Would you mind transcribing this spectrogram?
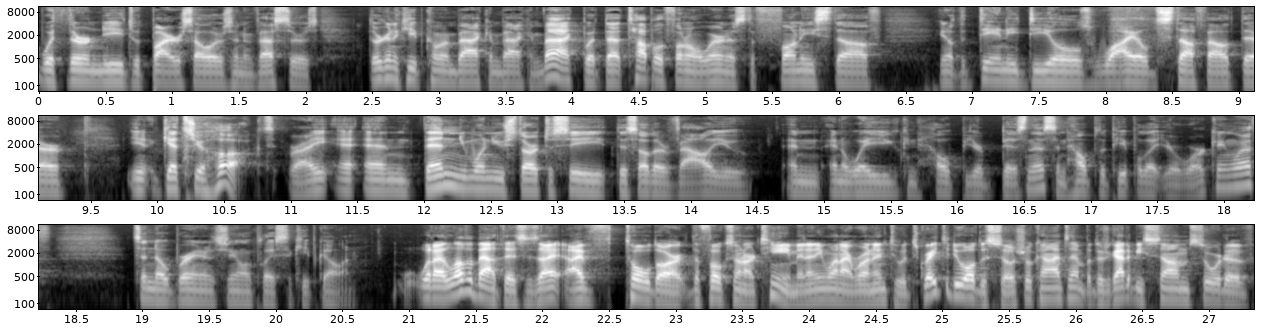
with their needs with buyers, sellers, and investors, they're going to keep coming back and back and back. But that top of the funnel awareness, the funny stuff, you know, the Danny Deals, wild stuff out there, you know, gets you hooked, right? And, and then when you start to see this other value and in a way you can help your business and help the people that you're working with, it's a no brainer. It's the only place to keep going. what I love about this is I, I've told our the folks on our team and anyone I run into, it's great to do all the social content, but there's got to be some sort of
